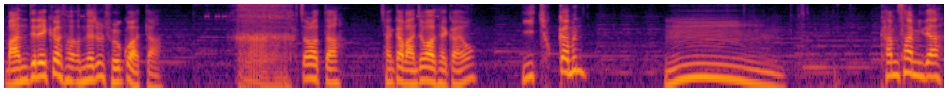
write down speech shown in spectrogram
만드레이크가 던져주면 좋을 것 같다. 크, 쩔었다. 잠깐 만져봐도 될까요? 이 촉감은? 음... 감사합니다.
